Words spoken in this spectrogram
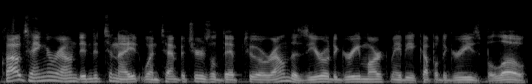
clouds hang around into tonight when temperatures will dip to around the zero degree mark, maybe a couple degrees below.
